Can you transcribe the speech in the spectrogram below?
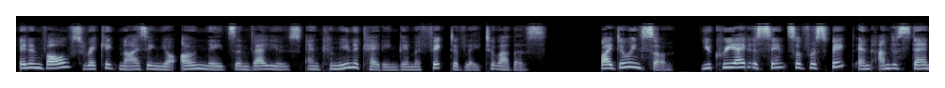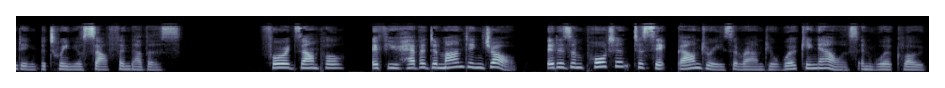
It involves recognizing your own needs and values and communicating them effectively to others. By doing so, you create a sense of respect and understanding between yourself and others. For example, if you have a demanding job, it is important to set boundaries around your working hours and workload.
